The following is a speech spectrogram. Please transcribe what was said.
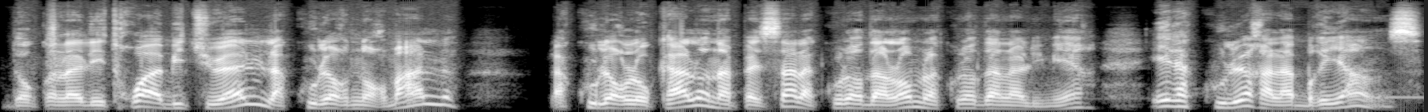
donc on a les trois habituels, la couleur normale, la couleur locale, on appelle ça la couleur dans l'ombre, la couleur dans la lumière, et la couleur à la brillance.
